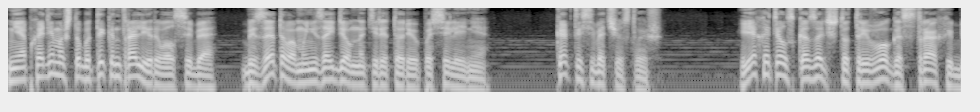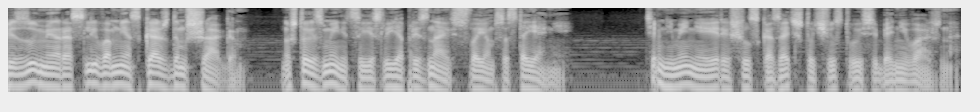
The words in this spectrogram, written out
«Необходимо, чтобы ты контролировал себя. Без этого мы не зайдем на территорию поселения. Как ты себя чувствуешь?» Я хотел сказать, что тревога, страх и безумие росли во мне с каждым шагом. Но что изменится, если я признаюсь в своем состоянии? Тем не менее, я решил сказать, что чувствую себя неважно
